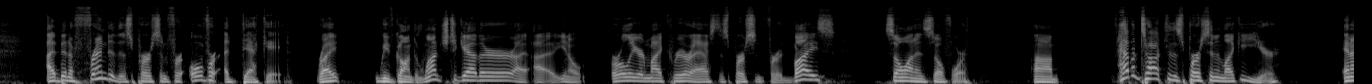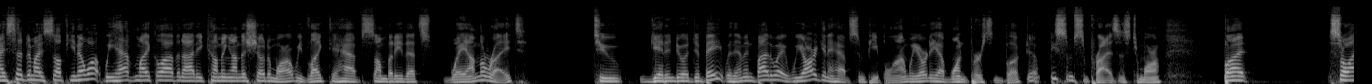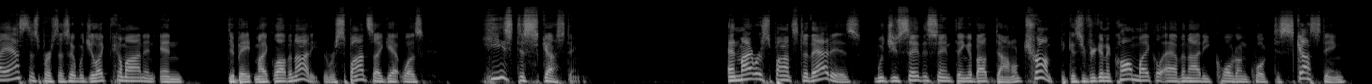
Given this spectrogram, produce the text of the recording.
I've been a friend of this person for over a decade. Right? We've gone to lunch together. I, I you know, earlier in my career, I asked this person for advice, so on and so forth. Um, haven't talked to this person in like a year. And I said to myself, you know what? We have Michael Avenatti coming on the show tomorrow. We'd like to have somebody that's way on the right to get into a debate with him. And by the way, we are going to have some people on. We already have one person booked. There'll be some surprises tomorrow. But so I asked this person, I said, Would you like to come on and, and debate Mike Avenatti? The response I get was, He's disgusting. And my response to that is, would you say the same thing about Donald Trump? Because if you're going to call Michael Avenatti quote unquote disgusting,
